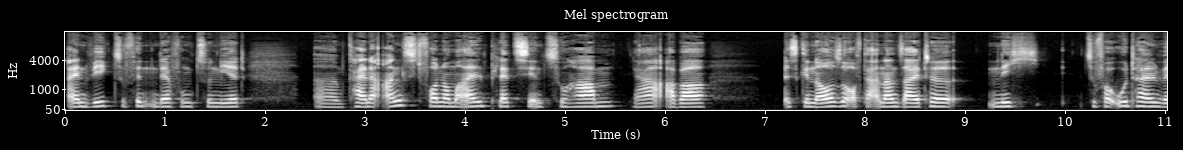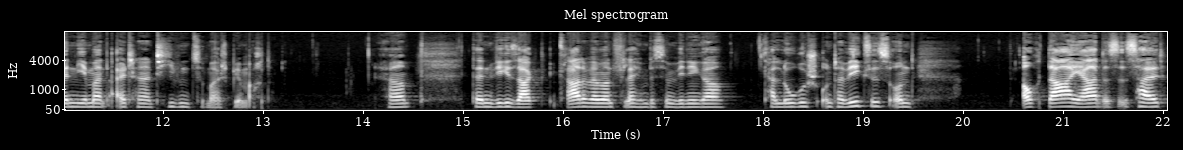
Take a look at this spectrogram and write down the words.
einen Weg zu finden, der funktioniert, ähm, keine Angst vor normalen Plätzchen zu haben, ja, aber es genauso auf der anderen Seite nicht zu verurteilen, wenn jemand Alternativen zum Beispiel macht. Ja, denn wie gesagt, gerade wenn man vielleicht ein bisschen weniger kalorisch unterwegs ist und auch da, ja, das ist halt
